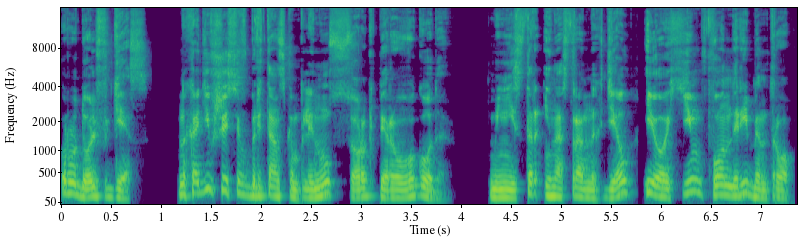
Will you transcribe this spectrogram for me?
Рудольф Гесс, находившийся в британском плену с 1941 года, министр иностранных дел Иоахим фон Риббентроп,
